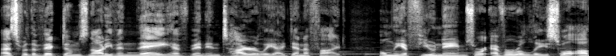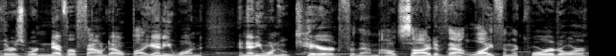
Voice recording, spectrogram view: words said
As for the victims, not even they have been entirely identified. Only a few names were ever released, while others were never found out by anyone, and anyone who cared for them outside of that life in the corridor.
